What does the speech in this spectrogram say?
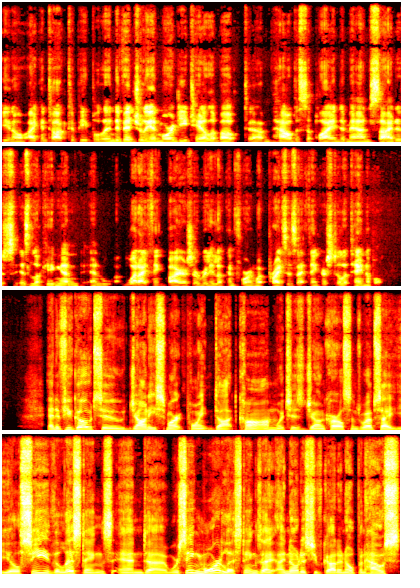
you know, I can talk to people individually in more detail about um, how the supply and demand side is is looking and and what I think buyers are really looking for and what prices I think are still attainable. And if you go to johnnysmartpoint.com, which is John Carlson's website, you'll see the listings, and uh, we're seeing more listings. I, I noticed you've got an open house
